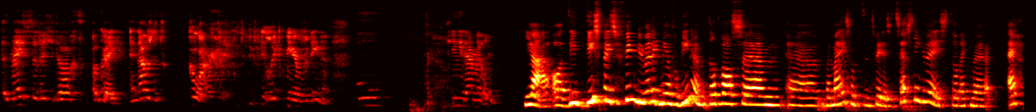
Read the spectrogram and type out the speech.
het meeste dat je dacht, oké, en nou is het klaar. Nu wil ik meer verdienen. Hoe ging je daarmee om? Ja, oh, die, die specifiek, nu wil ik meer verdienen. Dat was, ehm, eh, bij mij is dat in 2016 geweest. Dat ik me echt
